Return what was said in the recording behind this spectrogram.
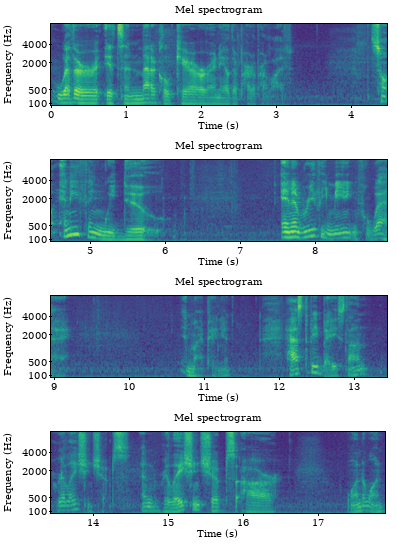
whether it's in medical care or any other part of our life. So anything we do in a really meaningful way, in my opinion, has to be based on relationships. And relationships are one to one,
